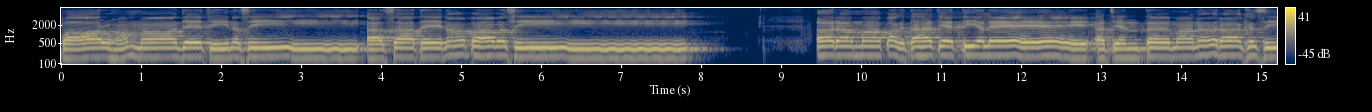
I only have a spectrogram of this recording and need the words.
ਪਾਰ ਹਮਾ ਦੇ ਚੀਨ ਸੀ, ਆਸਾ ਤੇ ਨਾ ਪਾਵਸੀ। ਆਰਾਮਾ ਭਗਤ ਹੈ ਚੇਤੀ ਅਲੇ, ਅਚਿੰਤ ਮਨ ਰਾਖਸੀ।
